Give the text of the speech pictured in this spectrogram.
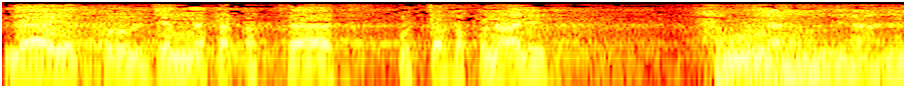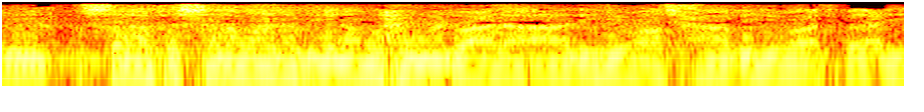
لا يدخل الجنة قتات. متفق عليه. الحمد لله رب العالمين الصلاة والسلام على نبينا محمد وعلى آله وأصحابه وأتباعه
